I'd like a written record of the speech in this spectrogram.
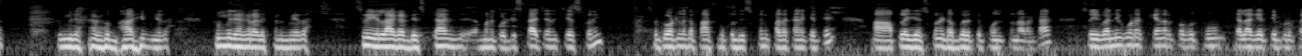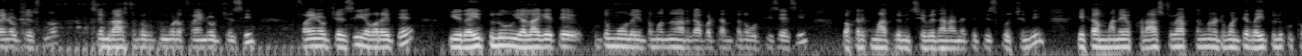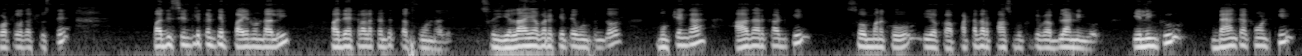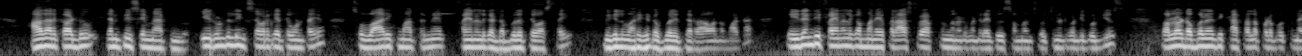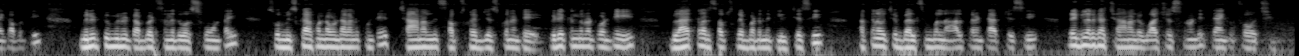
తొమ్మిది ఎకరాల భార్య మీద తొమ్మిది ఎకరాల ఇతని మీద. సో ఇలాగ డిస్పాచ్ మనకు డిస్పాచ్ అనేది చేసుకొని సో టోటల్గా పాస్బుక్లు తీసుకొని పథకానికైతే అప్లై చేసుకొని డబ్బులు అయితే పొందుతున్నారంట. సో ఇవన్నీ కూడా కేంద్ర ప్రభుత్వం ఎలాగైతే ఇప్పుడు ఫైండ్ అవుట్ చేస్తుందో సేమ్ రాష్ట్ర ప్రభుత్వం కూడా ఫైండ్ అవుట్ చేసి ఫైండ్ అవుట్ చేసి ఎవరైతే ఈ రైతులు ఎలాగైతే కుటుంబంలో ఇంతమంది ఉన్నారు కాబట్టి అంతా ఒకటి తీసేసి ఒకరికి మాత్రం ఇచ్చే విధానాన్ని అయితే తీసుకొచ్చింది. ఇక మన యొక్క రాష్ట్ర వ్యాప్తంగా ఉన్నటువంటి రైతులకు టోటల్గా చూస్తే పది సెంట్ల కంటే పైన ఉండాలి పది ఎకరాల కంటే తక్కువ ఉండాలి. సో ఇలా ఎవరికైతే ఉంటుందో ముఖ్యంగా ఆధార్ కార్డ్కి సో మనకు ఈ యొక్క పట్టదార పాస్బుక్కి వెబ్ ల్యాండింగ్ ఈ లింకు బ్యాంక్ అకౌంట్కి ఆధార్ కార్డు ఎన్పిసిఐ మ్యాపింగ్ ఈ రెండు లింక్స్ ఎవరికైతే ఉంటాయో సో వారికి మాత్రమే ఫైనల్గా డబ్బులు అయితే వస్తాయి. మిగిలిన వారికి డబ్బులు అయితే రావన్నమాట. సో ఇదండి ఫైనల్గా మన యొక్క రాష్ట్ర వ్యాప్తంగా ఉన్నటువంటి రైతులకు సంబంధించి వచ్చినటువంటి గుడ్ న్యూస్. త్వరలో డబ్బులు అనేది ఖాతాలో పడబోతున్నాయి కాబట్టి మినిట్ టు మినిట్ అప్డేట్స్ అనేది వస్తూ ఉంటాయి. సో మిస్ కాకుండా ఉండాలనుకుంటే ఛానల్ని సబ్స్క్రైబ్ చేసుకుని అంటే వీడియో కింద ఉన్నటువంటి బ్లాక్ కలర్ సబ్స్క్రైబ్ బటన్ని క్లిక్ చేసి పక్కన వచ్చే బెల్ సింబల్ని ఆల్ పైన ట్యాప్ చేసి రెగ్యులర్గా ఛానల్ని వాచ్ చేస్తుండండి థ్యాంక్ యూ ఫర్ వాచింగ్.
